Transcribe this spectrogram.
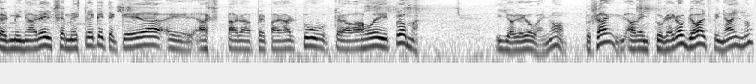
terminar el semestre que te queda eh, para preparar tu trabajo de diploma. Y yo le digo, bueno, tú sabes, aventurero yo al final, ¿no?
